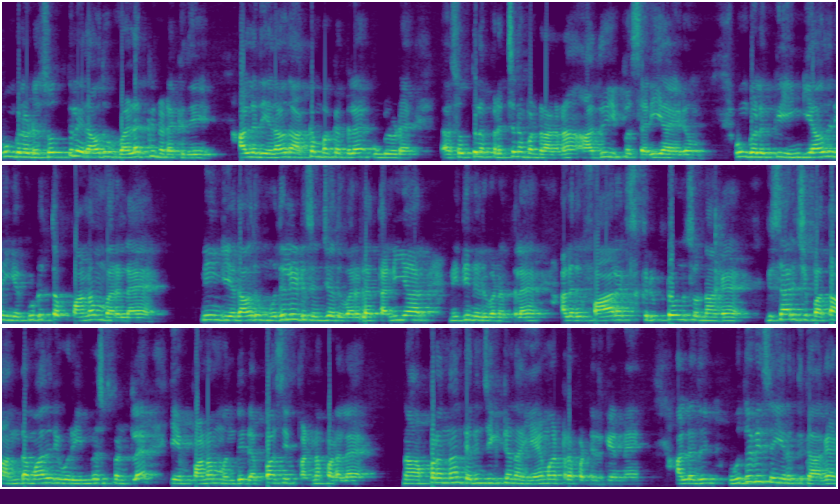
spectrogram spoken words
உங்களோட சொத்துல ஏதாவது வழக்கு நடக்குது. அல்லது ஏதாவது அக்கம் பக்கத்துல உங்களோட சொத்துல பிரச்சனை பண்றாங்கன்னா அது இப்ப சரியாயிடும். உங்களுக்கு எங்கேயாவது நீங்க கொடுத்த பணம் வரல. நீங்க ஏதாவது முதலீடு செஞ்சு அது வரல தனியார் நிதி நிறுவனத்துல அல்லது ஃபாரெக்ஸ் கிரிப்டோன்னு சொன்னாங்க விசாரிச்சு பார்த்தா அந்த மாதிரி ஒரு இன்வெஸ்ட்மெண்ட்ல என் பணம் வந்து டெபாசிட் பண்ணப்படல. நான் அப்புறம் தான் தெரிஞ்சுக்கிட்டு நான் ஏமாற்றப்பட்டிருக்கேன்னு. அல்லது உதவி செய்யறதுக்காக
